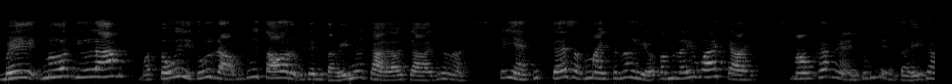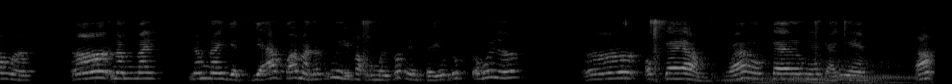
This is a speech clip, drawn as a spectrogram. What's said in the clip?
mệt mướt dữ lắm. Mà túi thì túi rộng túi to đừng tiền tỷ nữa. Trời ơi trời thế này. Cái nhà thiết kế sao may sao nó hiểu tâm lý quá trời. Mong khách hàng chúng tiền tỷ không à? Đó, năm nay năm nay dịch giá quá mà nó cũng hy vọng mình có tiền tỷ một đút túi nữa. Đó, ok không? Quá ok luôn nha cả nhà. Đó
